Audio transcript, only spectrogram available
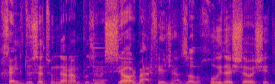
خیلی دوستتون دارم. روز بسیار برفی جذاب خوبی داشته باشید.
